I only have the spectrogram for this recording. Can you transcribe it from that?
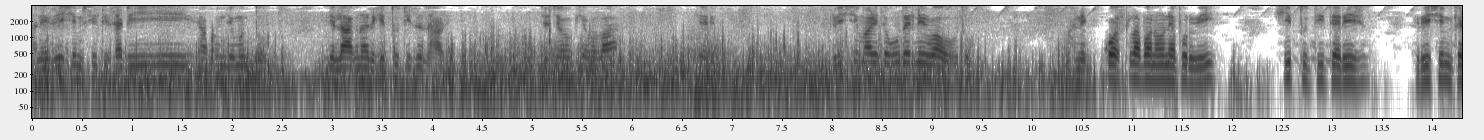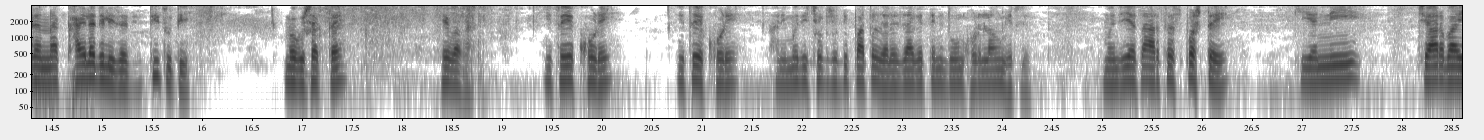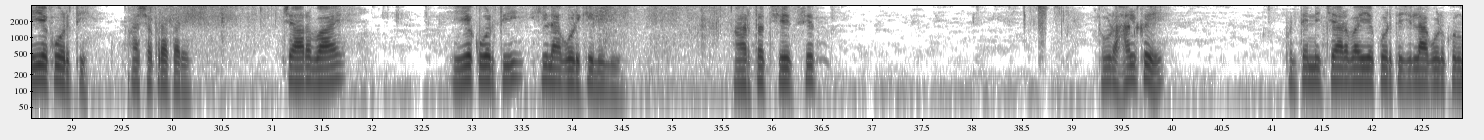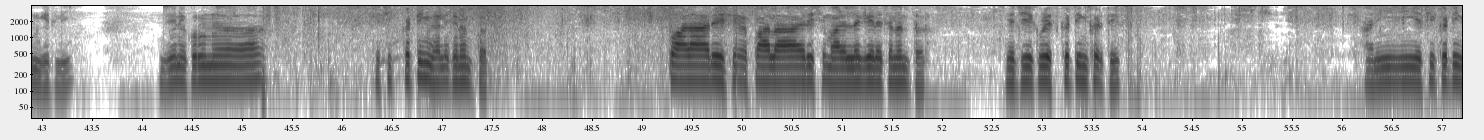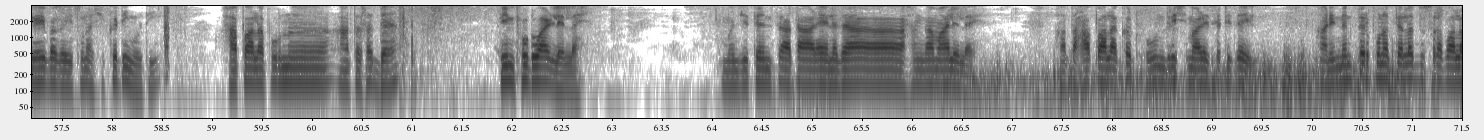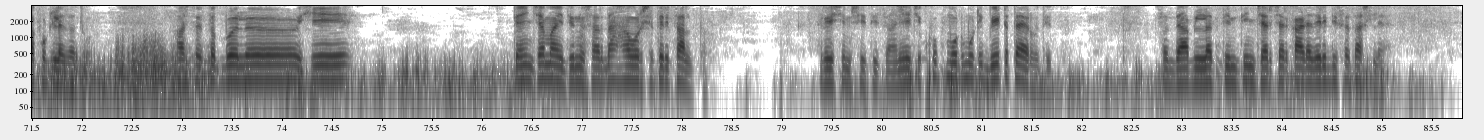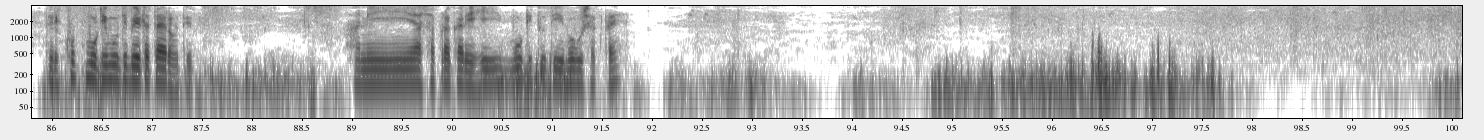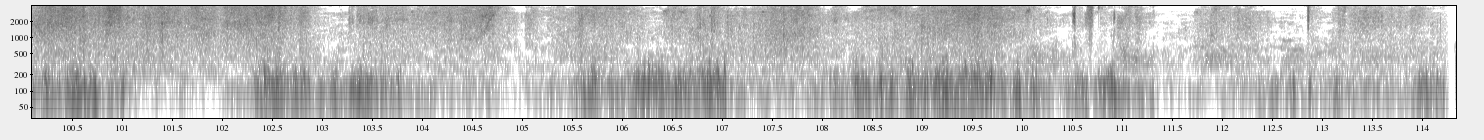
आणि रेशीम शेतीसाठी आपण जे म्हणतो ते लागणारं हे तुतीचं झाड. ज्याच्यावर की बाबा ते रेशीम आळीचा उदरनिर्वाह होतो. आणि कोसला बनवण्यापूर्वी ही तुती त्या रेश रेशीम किड्यांना खायला दिली जाते. ती तुती. बघू शकताय. हे बघा. इथं एक खोड आहे इथं एक खोड आहे आणि मध्ये छोटी छोटी पातळ झाले. जागेत त्यांनी दोन खोडे लावून घेतले. म्हणजे याचा अर्थ स्पष्ट आहे की यांनी चार बाय एकवरती अशा प्रकारे चार बाय एकवरती ही लागवड केलेली आहे. अर्थात शेत शेत थोडं हलकं आहे पण त्यांनी चार बाय एकवर त्याची लागवड करून घेतली. जेणेकरून त्याची कटिंग झाल्याच्यानंतर पाला पाळा पाला रेशीम आळ्याला गेल्याच्यानंतर याची एक वेळेस कटिंग करते. आणि याची कटिंग आहे बघा इथून अशी कटिंग होती. हा पाला पूर्ण आता सध्या तीन फूट वाढलेला आहे. म्हणजे त्यांचा आता आळ्या येण्याचा हंगाम आलेला आहे. आता हा पाला कट होऊन रेशीमाळेसाठी जाईल आणि नंतर पुन्हा त्याला दुसरा पाला फुटला जातो. असं तब्बल हे त्यांच्या माहितीनुसार दहा वर्ष तरी चालतं. रेशीम शेतीचं. आणि याची खूप मोठमोठी बेट तयार होते. सध्या आपल्याला तीन तीन चार चार काड्या जरी दिसत असल्या तरी खूप मोठी मोठी बेटं तयार होते. आणि अशा प्रकारे ही मोठी तुती बघू शकताय.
